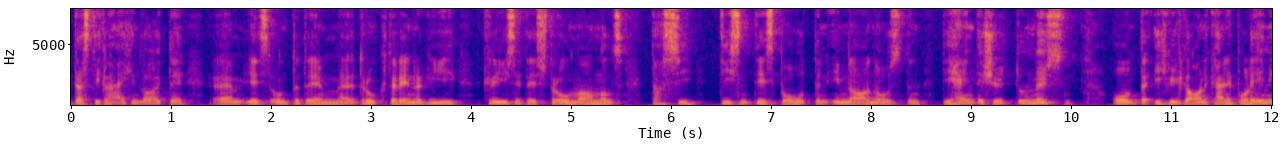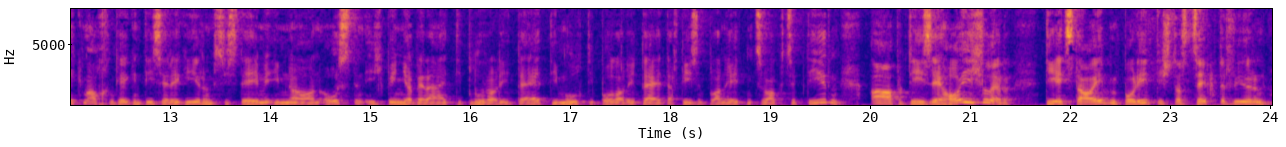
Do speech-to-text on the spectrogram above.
dass die gleichen Leute ähm, jetzt unter dem äh, Druck der Energiekrise, des Strommangels, dass sie diesen Despoten im Nahen Osten die Hände schütteln müssen. Und äh, ich will gar keine Polemik machen gegen diese Regierungssysteme im Nahen Osten. Ich bin ja bereit, die Pluralität, die Multipolarität auf diesem Planeten zu akzeptieren. Aber diese Heuchler, die jetzt da eben politisch das Zepter führen,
